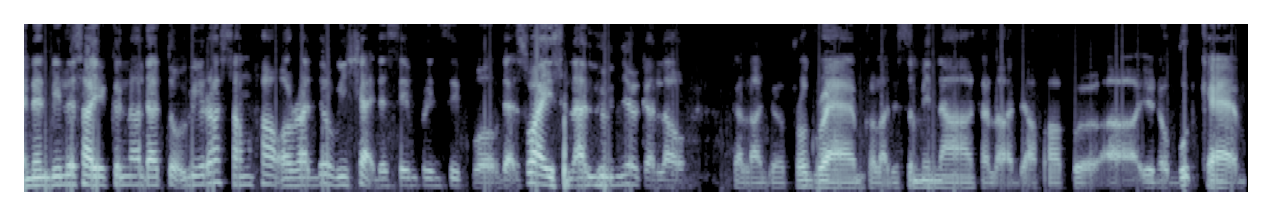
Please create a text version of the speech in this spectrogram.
And then bila saya kenal Datuk Wira somehow or rather we share the same principle. That's why selalunya kalau kalau ada program, kalau ada seminar, kalau ada apa-apa, uh, you know, boot camp,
